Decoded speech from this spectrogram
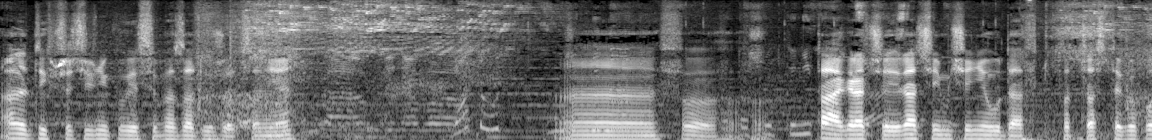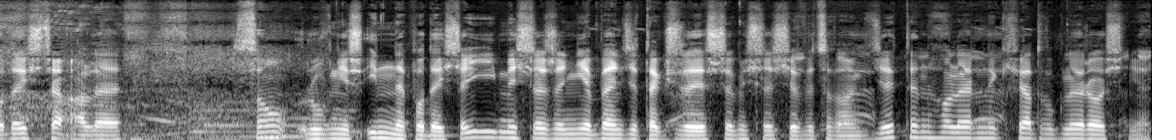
Ale tych przeciwników jest chyba za dużo, co nie? Eee, fu, fu. Tak, raczej, raczej mi się nie uda podczas tego podejścia, ale są również inne podejścia i myślę, że nie będzie tak źle jeszcze, myślę, się wycofam. Gdzie ten cholerny kwiat w ogóle rośnie?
